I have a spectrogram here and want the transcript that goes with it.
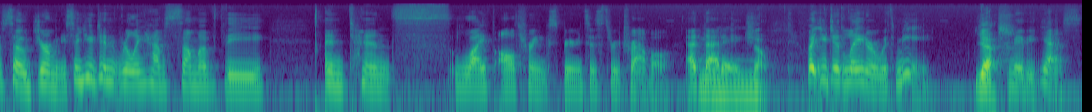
So Germany. So you didn't really have some of the intense life-altering experiences through travel at that age. Mm, No. But you did later with me, Yes, maybe. Yes.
